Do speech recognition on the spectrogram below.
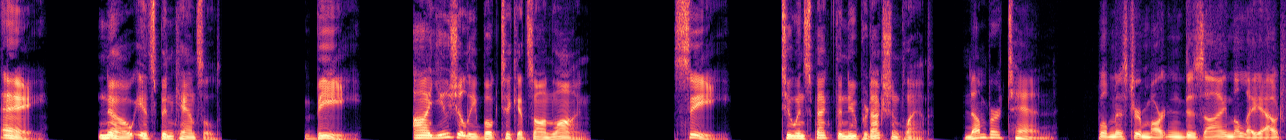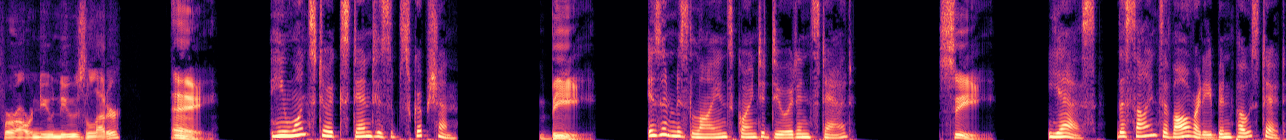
A. No, it's been cancelled. B. I usually book tickets online. C. To inspect the new production plant. Number 10. Will Mr. Martin design the layout for our new newsletter? A. He wants to extend his subscription. B. Isn't Miss Lyons going to do it instead? C. Yes, the signs have already been posted.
